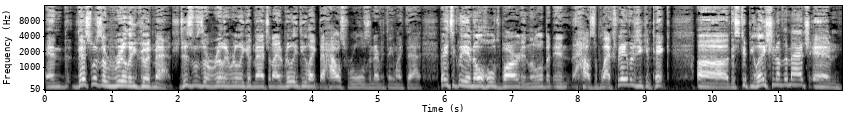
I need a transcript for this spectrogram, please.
And this was a really good match. This was a really, really good match. And I really do like the house rules and everything like that. Basically, a no holds barred and a little bit in House of Black's favors. You can pick uh, the stipulation of the match and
